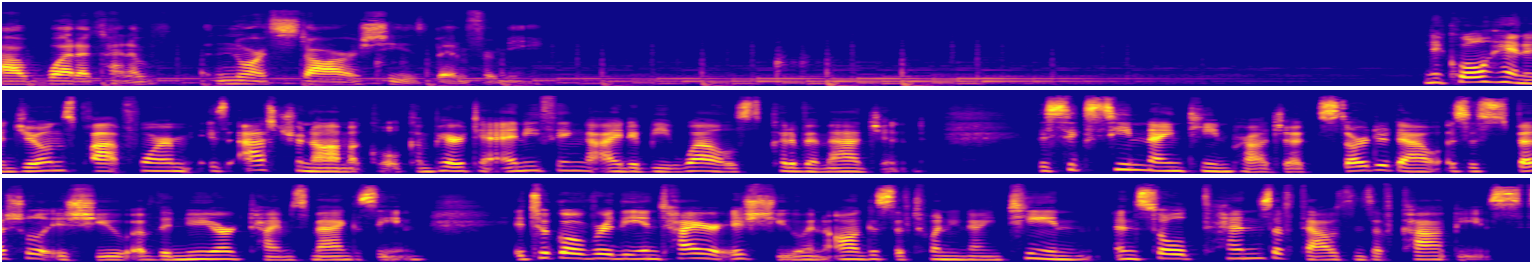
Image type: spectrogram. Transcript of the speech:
uh, what a kind of North Star she has been for me. Nikole Hannah Jones' platform is astronomical compared to anything Ida B. Wells could have imagined. The 1619 Project started out as a special issue of the New York Times Magazine. It took over the entire issue in August of 2019 and sold tens of thousands of copies.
